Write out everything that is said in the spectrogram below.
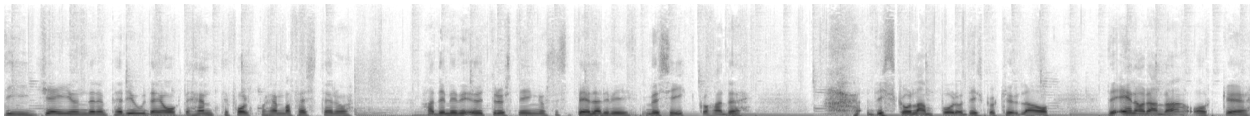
DJ under en period där jag åkte hem till folk på hemmafester och hade med mig utrustning och så spelade vi musik och hade discolampor och discokula och det ena och det andra. Och eh,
